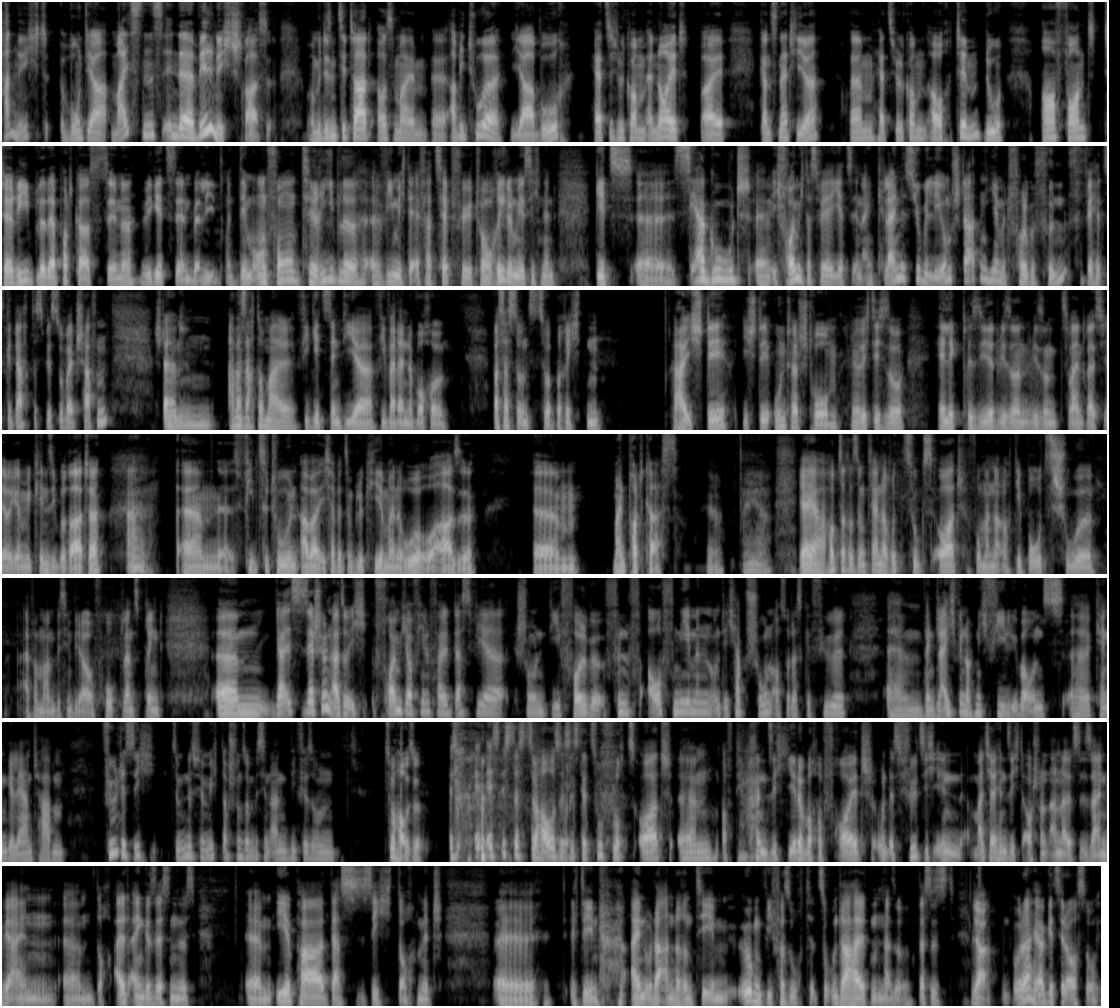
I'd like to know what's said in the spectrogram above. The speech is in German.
kann nicht, wohnt ja meistens in der Willnichtstraße. Und mit diesem Zitat aus meinem äh, Abiturjahrbuch, herzlich willkommen erneut bei Ganz Nett hier. Ähm, herzlich willkommen auch Tim, du Enfant terrible der Podcast-Szene. Wie geht's dir in Berlin? Dem Enfant terrible, äh, wie mich der FAZ-Feuilleton regelmäßig nennt, geht's äh, sehr gut. Äh, ich freue mich, dass wir jetzt in ein kleines Jubiläum starten, hier mit Folge 5. Wer hätte es gedacht, dass wir es soweit schaffen? Ähm, aber sag doch mal, wie geht's denn dir? Wie war deine Woche? Was hast du uns zu berichten? Ah, ich stehe ich steh unter Strom. Ich bin richtig so elektrisiert wie so ein, wie so ein 32-jähriger McKinsey-Berater. Ah. Ähm, viel zu tun, aber ich habe jetzt zum Glück hier meine Ruheoase, ähm, mein Podcast. Ja. Ah, ja. ja, ja, Hauptsache so ein kleiner Rückzugsort, wo man dann auch die Bootsschuhe einfach mal ein bisschen wieder auf Hochglanz bringt. Ähm, ja, ist sehr schön. Also ich freue mich auf jeden Fall, dass wir schon die Folge 5 aufnehmen und ich habe schon auch so das Gefühl, ähm, wenngleich wir noch nicht viel über uns äh, kennengelernt haben, fühlt es sich zumindest für mich doch schon so ein bisschen an wie für so ein Zuhause. Es, äh, es ist das Zuhause, es ist der Zufluchtsort, ähm, auf den man sich jede Woche freut. Und es fühlt sich in mancher Hinsicht auch schon an, als seien wir ein ähm, doch alteingesessenes ähm, Ehepaar, das sich doch mit äh, den ein oder anderen Themen irgendwie versucht zu unterhalten. Also das ist, ja, oder? Ja, geht's dir auch so?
